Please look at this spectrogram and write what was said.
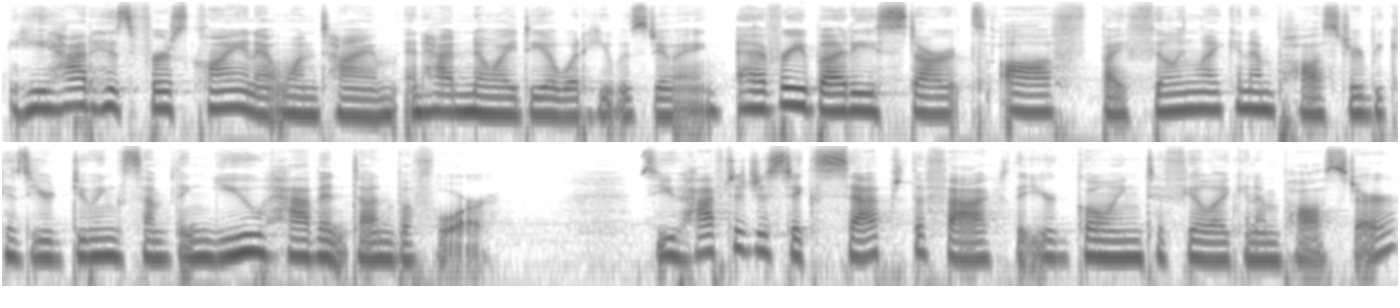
He had his first client at one time and had no idea what he was doing. Everybody starts off by feeling like an imposter because you're doing something you haven't done before. So you have to just accept the fact that you're going to feel like an imposter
